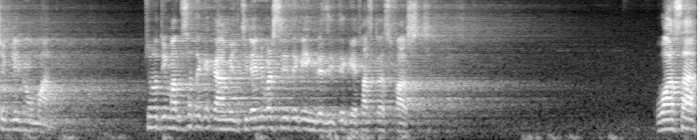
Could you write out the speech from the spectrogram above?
শিবলি নোমান। চুনতি মাদ্রাসা থেকে কামিল চিরা ইউনিভার্সিটি থেকে ইংরেজি থেকে ফার্স্ট ক্লাস ফার্স্ট ওয়াসার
